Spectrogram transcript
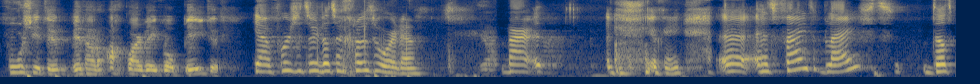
Voorzitter, wethouder Akbar weet wel beter. Ja, voorzitter, dat zijn grote woorden. Maar, het- oké. Eh, het feit blijft dat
